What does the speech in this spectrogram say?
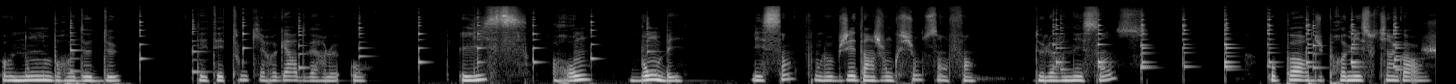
au nombre de deux. Des tétons qui regardent vers le haut. Lisse, rond, bombés. Les seins font l'objet d'injonctions sans fin, de leur naissance au port du premier soutien-gorge.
